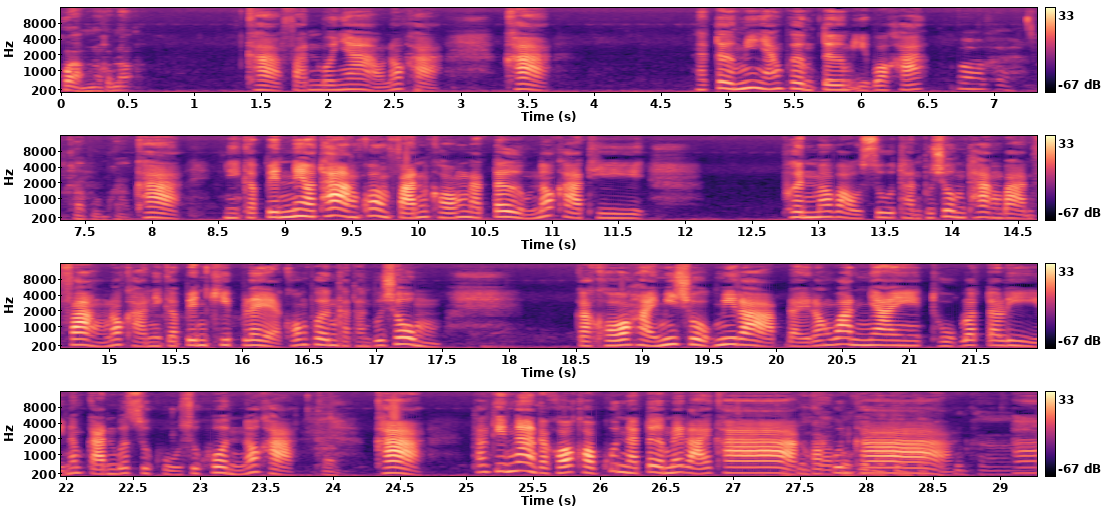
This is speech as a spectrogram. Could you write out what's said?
ความเนาะครับเนาะ ค่ะฝันบ่ยาวเนาะค่ะ ค่ะนาเติมมีหยังเพิ่มเติมอีกบ่คะ บอกค่ะ ครับผมครับ ค่ะ นี่ก็เป็นแนวทางความฝันของนาเติมเนาะค่ะที่เพิ่นมาเว้าสู่ท่านผู้ชมทางบ้านฟังเนาะค่ะนี่ก็เป็นคลิปแรกของเพิ่นค่ะท่านผู้ชมก็ขอให้มีโชคมีลาบได้รางวัลใหญ่ถูกลอตเตอรี่น้ำกันเบิดสุขหูสุขคนเนาะค่ะ ครับ ค่ะ ทั้งทีมงานก็ขอขอบคุณนาเติมหลายๆค่ะ ขอบคุณค่ะ ขอบคุณครับ ค่ะ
